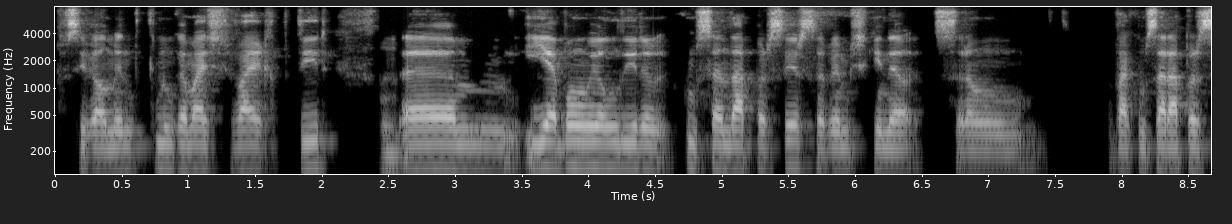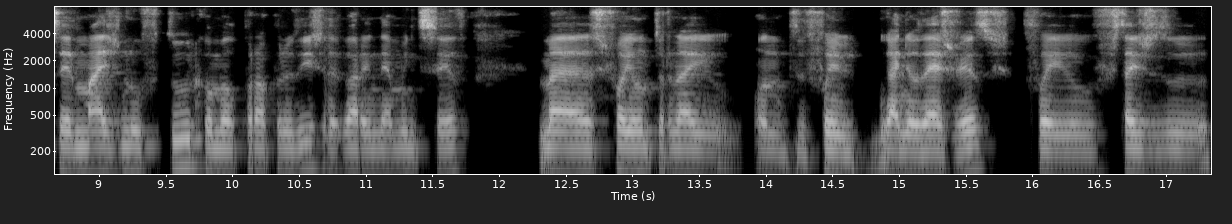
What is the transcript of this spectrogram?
possivelmente que nunca mais se vai repetir. Um, e é bom ele ir começando a aparecer, sabemos que ainda serão vai começar a aparecer mais no futuro, como ele próprio diz, agora ainda é muito cedo, mas foi um torneio onde foi, ganhou 10 vezes, foi o festejo do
